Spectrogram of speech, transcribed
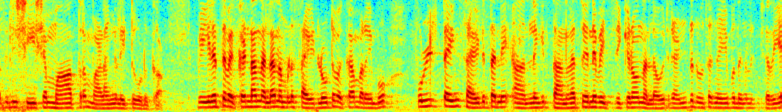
അതിന് ശേഷം മാത്രം വളങ്ങളിട്ട് കൊടുക്കുക. വെയിലത്ത് വെക്കണ്ടെന്നല്ല നമ്മൾ സൈഡിലോട്ട് വെക്കാൻ പറയുമ്പോൾ ഫുൾ ടൈം സൈഡിൽ തന്നെ അല്ലെങ്കിൽ തണലത്ത് തന്നെ വെച്ചിരിക്കണമെന്നല്ല. ഒരു രണ്ട് ദിവസം കഴിയുമ്പോൾ നിങ്ങൾ ചെറിയ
